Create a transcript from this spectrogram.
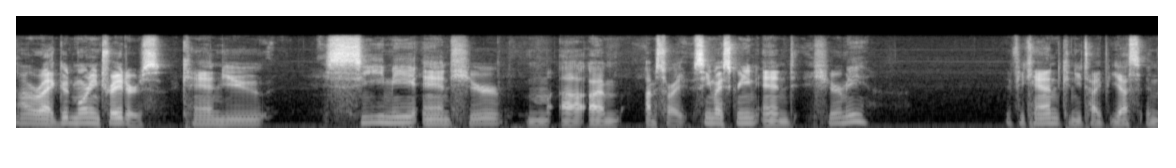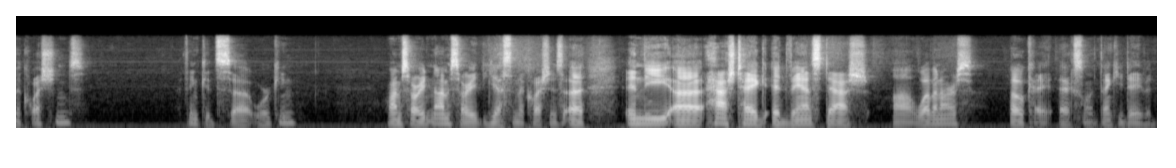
All right. Good morning, traders. Can you see me and hear? Uh, I'm I'm sorry. See my screen and hear me. If you can, can you type yes in the questions? I think it's uh, working. Or I'm sorry. No, I'm sorry. Yes in the questions. Uh, in the uh, hashtag advanced dash uh, webinars. Okay. Excellent. Thank you, David.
